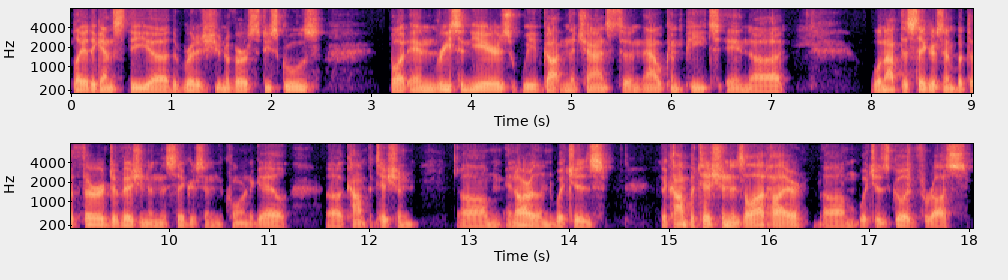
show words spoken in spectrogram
played against the uh, the British university schools. But in recent years, we've gotten the chance to now compete in uh, well, not the Sigerson, but the third division in the Sigerson, the Corne Gael uh, competition um, in Ireland, which is the competition is a lot higher, um, which is good for us.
